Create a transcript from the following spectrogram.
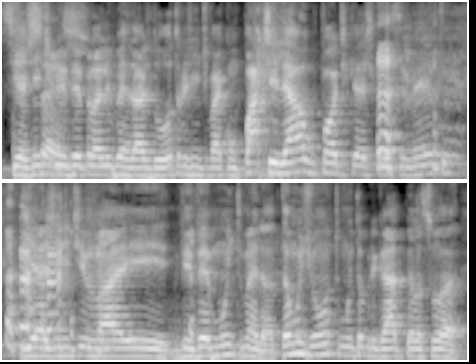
Se a gente Sucesso. viver pela liberdade do outro, a gente vai compartilhar o podcast Crescimento e a gente vai viver muito melhor. Tamo junto, muito obrigado pela sua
